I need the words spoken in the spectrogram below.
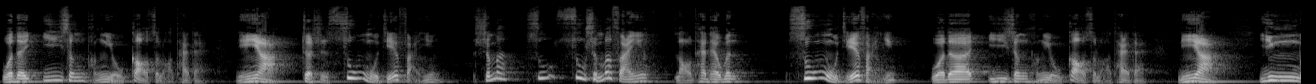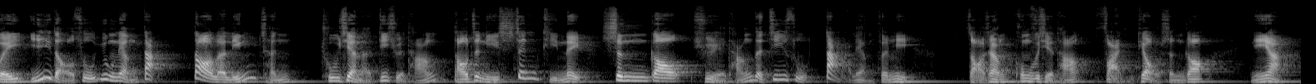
我的医生朋友告诉老太太：“您呀，这是苏木杰反应。”什么苏苏什么反应？老太太问。苏木杰反应。我的医生朋友告诉老太太：“您呀，因为胰岛素用量大，到了凌晨。”出现了低血糖，导致你身体内升高血糖的激素大量分泌，早上空腹血糖反跳升高。您呀，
